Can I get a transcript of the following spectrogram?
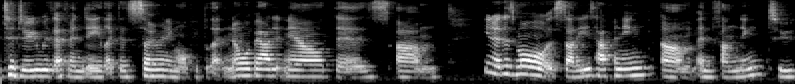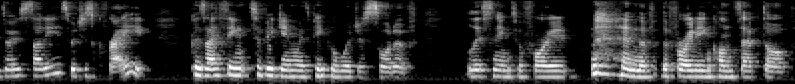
to do with fnd like there's so many more people that know about it now there's um, you know there's more studies happening um, and funding to those studies which is great because i think to begin with people were just sort of listening to freud and the, the freudian concept of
